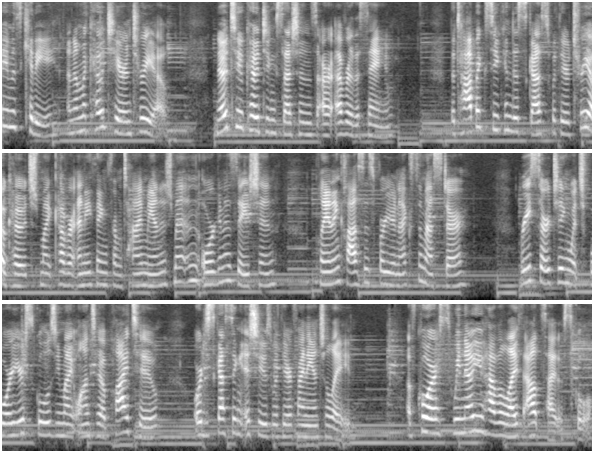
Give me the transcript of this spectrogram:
is Kitty, and I'm a coach here in Trio. No two coaching sessions are ever the same. The topics you can discuss with your Trio coach might cover anything from time management and organization, planning classes for your next semester, researching which four-year schools you might want to apply to, or discussing issues with your financial aid. Of course, we know you have a life outside of school.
